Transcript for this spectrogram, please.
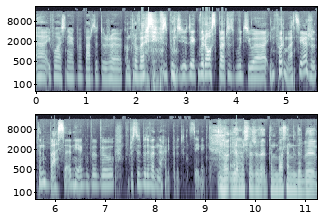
E, I właśnie jakby bardzo duże kontrowersje wzbudzi, jakby rozpacz wzbudziła informacja, że ten basen jakby był po prostu zbudowany na hali produkcyjnej. No ja myślę, że ten basen gdyby,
